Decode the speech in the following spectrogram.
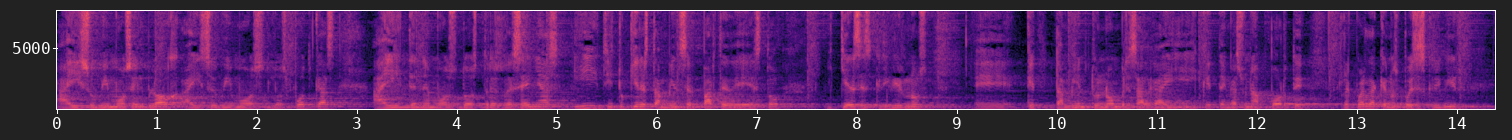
Ahí subimos el blog, ahí subimos los podcasts, ahí tenemos dos, tres reseñas. Y si tú quieres también ser parte de esto y quieres escribirnos, eh, que también tu nombre salga ahí y que tengas un aporte, recuerda que nos puedes escribir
